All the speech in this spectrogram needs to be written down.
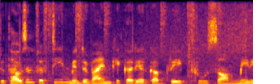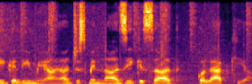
2015 में डिवाइन के करियर का ब्रेक थ्रू सॉन्ग मेरी गली में आया, जिसमें नाजी के साथ कोलैब किया।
